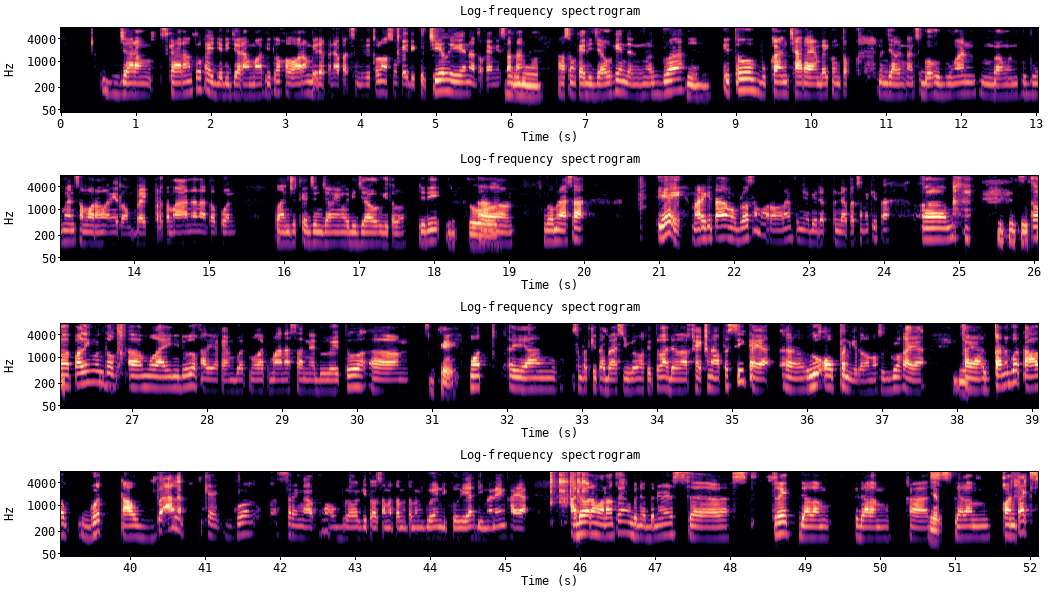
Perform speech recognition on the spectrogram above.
jarang sekarang tuh kayak jadi jarang banget gitu loh kalau orang beda pendapat sendiri tuh langsung kayak dikucilin atau kayak misalkan Hmm. langsung kayak dijauhin dan menurut gue Hmm. itu bukan cara yang baik untuk menjalankan sebuah hubungan membangun hubungan sama orang lain itu baik pertemanan ataupun lanjut ke jenjang yang lebih jauh gitu loh jadi Betul. gue merasa yay mari kita ngobrol sama orang-orang yang punya beda pendapat sama kita Em, eh, paling untuk eh, mulai ini dulu kali ya kayak buat mulai pemanasannya dulu itu em, Oke. mod eh, yang sempat kita bahas juga waktu itu adalah kayak kenapa sih kayak eh, lu open gitu loh maksud gue kayak Hmm. kayak karena gue tahu gue tahu banget kayak gue sering ng- ngobrol gitu sama teman-teman gue yang di kuliah di mana yang kayak ada orang-orang tuh yang bener-bener strict dalam dalam kas Yep. dalam konteks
